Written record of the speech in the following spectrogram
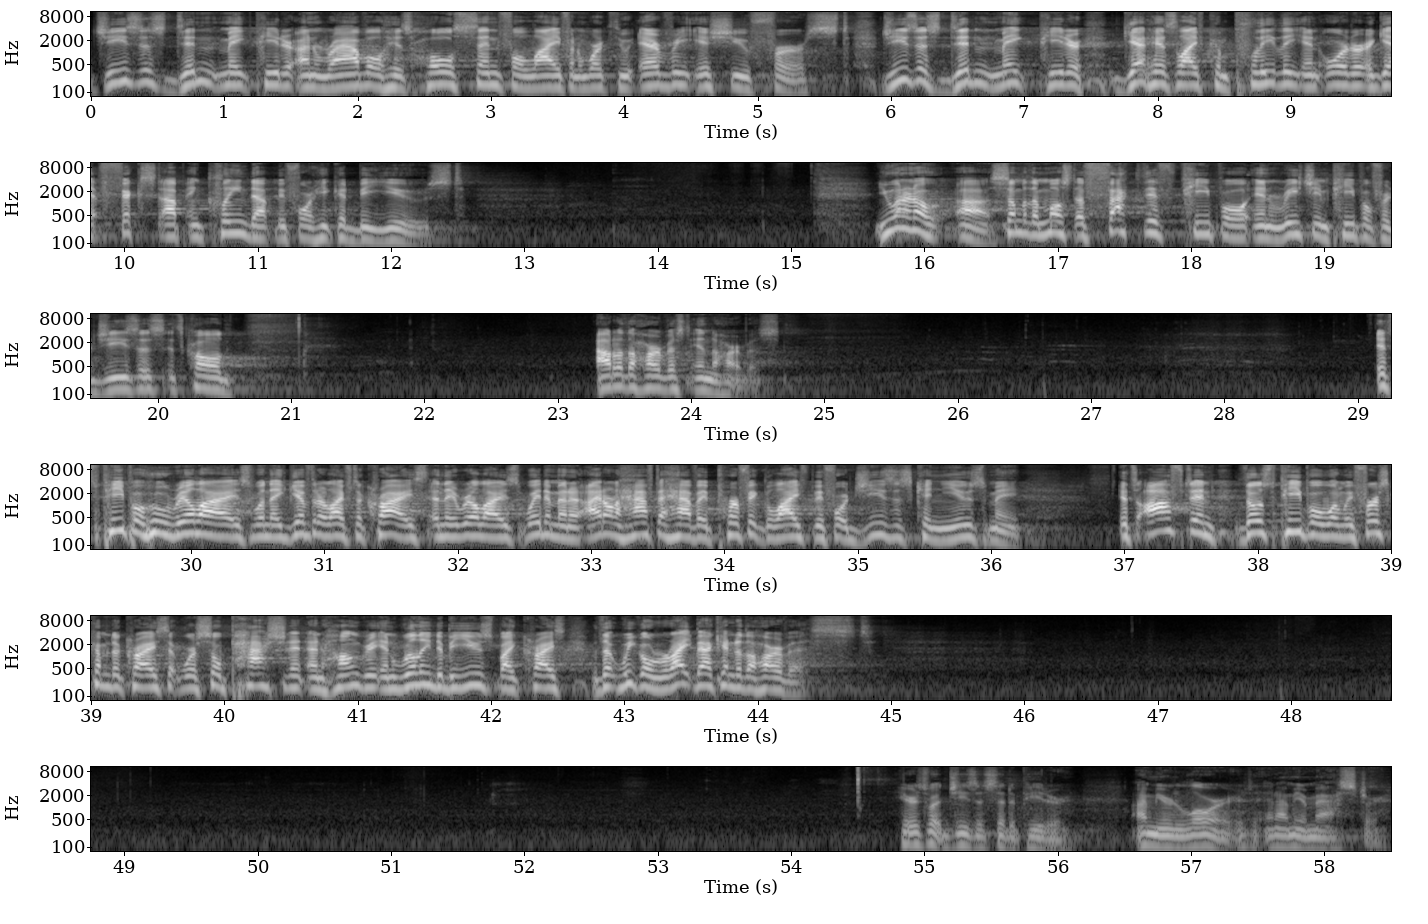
Jesus didn't make Peter unravel his whole sinful life and work through every issue first. Jesus didn't make Peter get his life completely in order or get fixed up and cleaned up before he could be used. You want to know uh, some of the most effective people in reaching people for Jesus? It's called Out of the Harvest, in the Harvest. It's people who realize when they give their life to Christ and they realize, wait a minute, I don't have to have a perfect life before Jesus can use me. It's often those people when we first come to Christ that we're so passionate and hungry and willing to be used by Christ that we go right back into the harvest. Here's what Jesus said to Peter I'm your Lord and I'm your master.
